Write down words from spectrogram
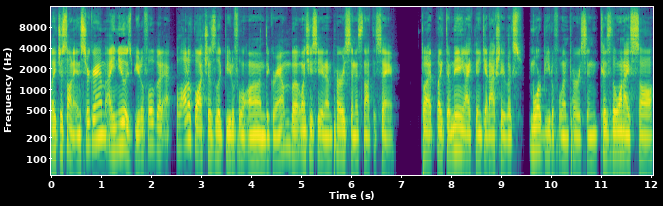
Like just on instagram i knew it was beautiful but a lot of watches look beautiful on the gram but once you see it in person it's not the same. But like the ming i think it actually looks more beautiful in person because the one i saw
